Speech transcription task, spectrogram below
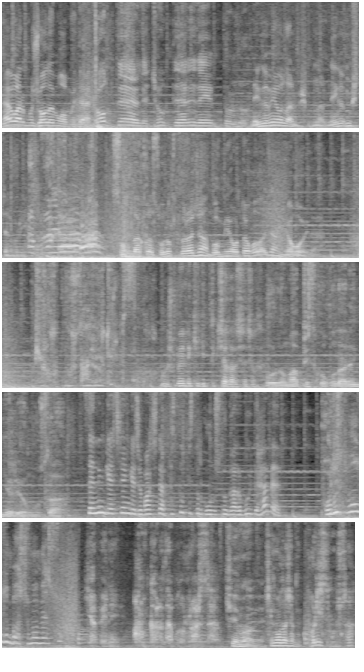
Ne varmış oğlum o müde? Çok değerli, çok değerli deyip durdu. Ne gömüyorlarmış bunlar? Ne gömmüşler oraya? Son dakika sorup duracaksın. Domiye ortak olacaksın. Yok öyle. Bu iş belli ki gittikçe karışacak. Burnuma pis kokuların geliyor Musa. Senin geçen gece bahçede fısır fısır konuştuğun karı buydu he mi? Polis mi oldun başıma Mesut? Ya beni Ankara'da bulurlarsa? Kim abi? Kim olacak? Polis Musa.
